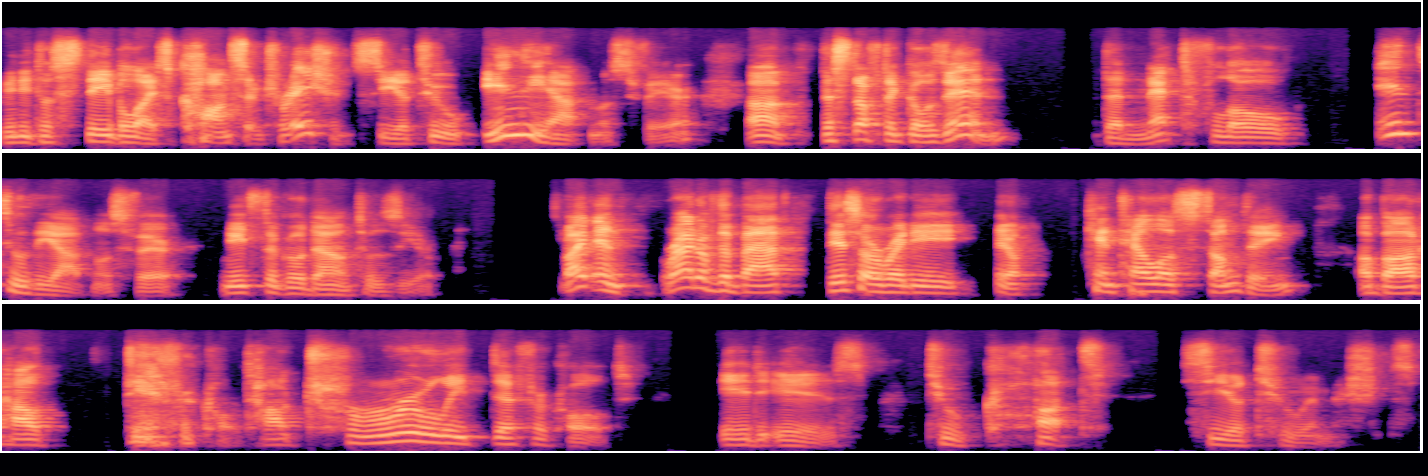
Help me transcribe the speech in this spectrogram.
We need to stabilize concentration, CO2 in the atmosphere. Uh, the stuff that goes in, the net flow into the atmosphere needs to go down to zero, right? And right off the bat, this already you know, can tell us something about how difficult, how truly difficult it is to cut CO2 emissions,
